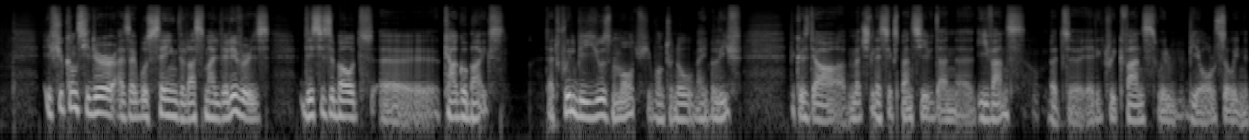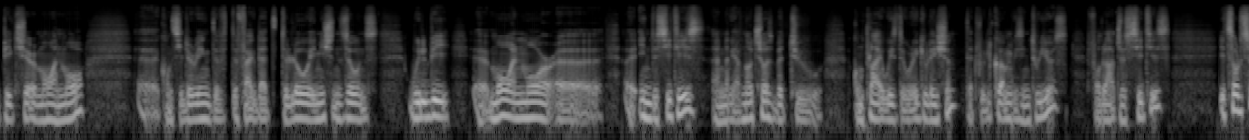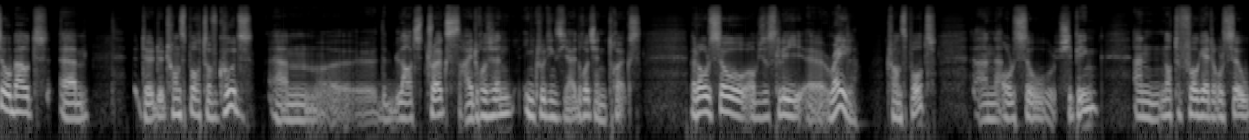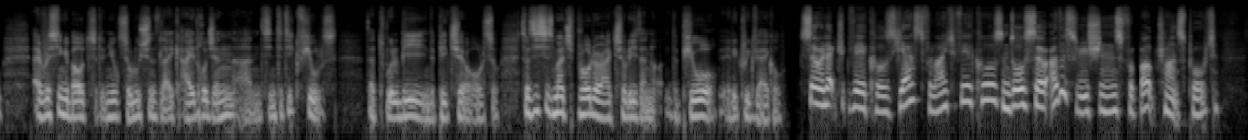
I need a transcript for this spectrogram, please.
if you consider, as I was saying, the last mile deliveries, this is about uh, cargo bikes that will be used more, if you want to know my belief because they are much less expensive than uh, e-vans, but uh, electric vans will be also in the picture more and more. Uh, considering the, the, fact that the low emission zones will be uh, more and more uh, uh, in the cities, and we have no choice but to comply with the regulation that will come within two years for the largest cities. It's also about um, the, the, transport of goods, um, uh, the large trucks, hydrogen, including the hydrogen trucks but also obviously uh, rail transport and also shipping. And not to forget also everything about the new solutions like hydrogen and synthetic fuels that will be in the picture also. So this is much broader actually than the pure electric vehicle. So electric vehicles, yes, for lighter vehicles, and also other solutions for bulk transport.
